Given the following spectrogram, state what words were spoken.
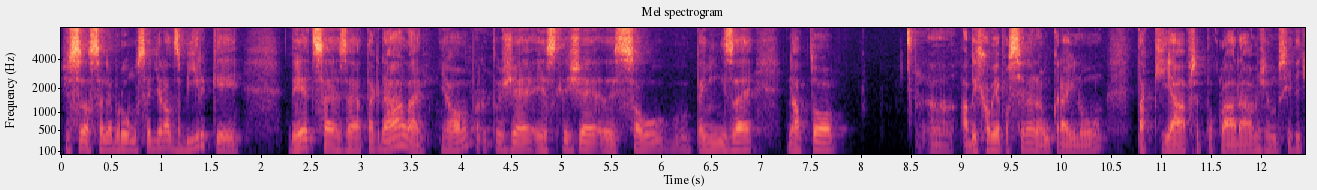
že se zase nebudou muset dělat sbírky, diecéze a tak dále, jo? protože jestliže jsou peníze na to, eh, abychom je posílali na Ukrajinu, tak já předpokládám, že musí teď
